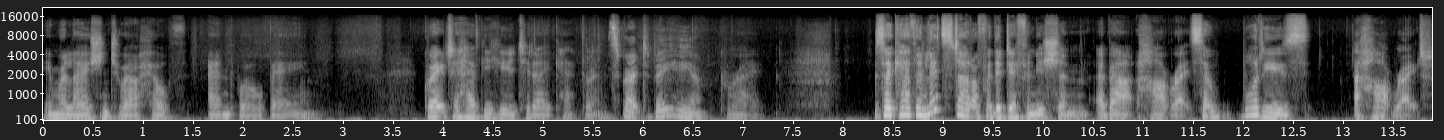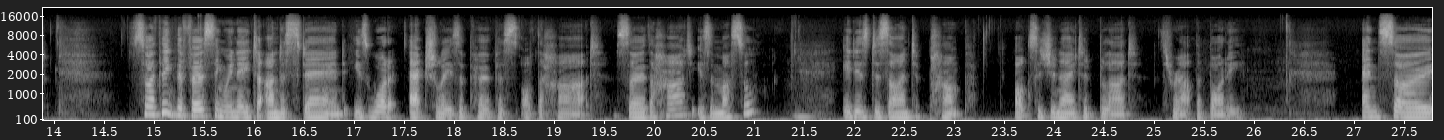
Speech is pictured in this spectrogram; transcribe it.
in relation to our health and well-being. Great to have you here today, Catherine. It's great to be here. Great. So, Catherine, let's start off with a definition about heart rate. So, what is a heart rate? So, I think the first thing we need to understand is what actually is the purpose of the heart. So, the heart is a muscle, mm. it is designed to pump oxygenated blood throughout the body. And so,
